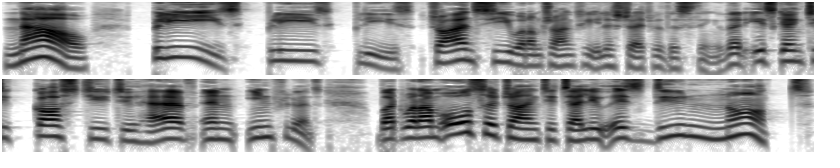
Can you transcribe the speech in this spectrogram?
Now, please, please, please try and see what I'm trying to illustrate with this thing. That it's going to cost you to have an influence. But what I'm also trying to tell you is do not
